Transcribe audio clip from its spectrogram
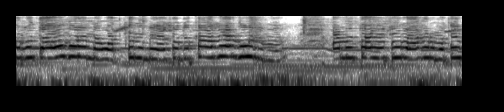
করবে, তাও করে না অতখানি মেয়ে শুধু কাজে আর ঘুরবে আমি তাই একটু রাগের মাথায়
